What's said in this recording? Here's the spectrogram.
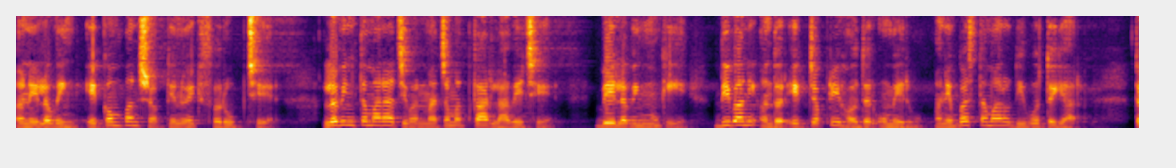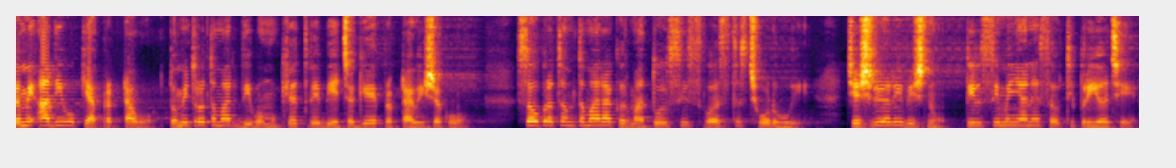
અને લવિંગ એ કંપન શક્તિનું એક સ્વરૂપ છે. લવિંગ તમારા જીવનમાં ચમત્કાર લાવે છે. બે લવિંગ મૂકી દીવાની અંદર એક ચપટી હળદર ઉમેરો અને બસ તમારો દીવો તૈયાર. તમે આ દીવો ક્યાં પ્રગટાવો? તો મિત્રો, તમારે દીવો મુખ્યત્વે બે જગ્યાએ પ્રગટાવી શકો. સૌપ્રથમ તમારા ઘરમાં તુલસી સ્વસ્થ છોડ હોય, જે શ્રી હરિ વિષ્ણુ તુલસી મૈયાને સૌથી પ્રિય છે.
